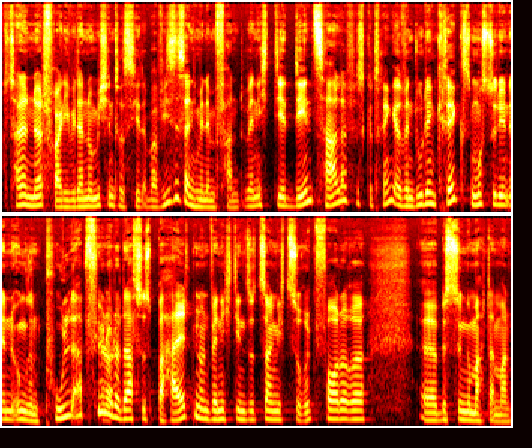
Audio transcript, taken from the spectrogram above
Totale Nerdfrage, die wieder nur mich interessiert. Aber wie ist es eigentlich mit dem Pfand? Wenn ich dir den zahle fürs Getränk, also wenn du den kriegst, musst du den in irgendeinen Pool abführen oder darfst du es behalten? Und wenn ich den sozusagen nicht zurückfordere, äh, bist du ein gemachter Mann?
